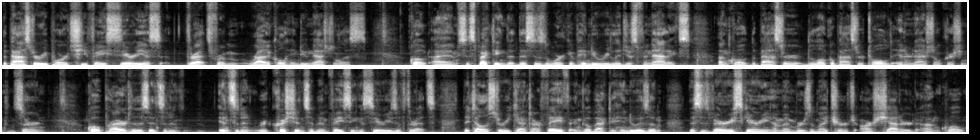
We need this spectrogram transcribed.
The pastor reports she faced serious threats from radical Hindu nationalists. Quote, I am suspecting that this is the work of Hindu religious fanatics, unquote, the pastor the local pastor told International Christian Concern. Quote, prior to this incident incident, Christians have been facing a series of threats. They tell us to recant our faith and go back to Hinduism. This is very scary, and members of my church are shattered. Unquote.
